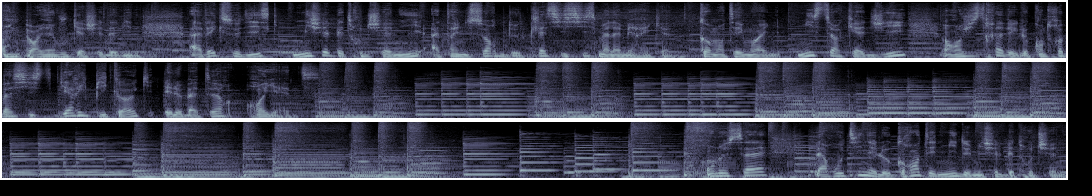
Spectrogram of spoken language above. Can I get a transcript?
On ne peut rien vous cacher, David. Avec ce disque, Michel Petrucciani atteint une sorte de classicisme à l'américaine, comme en témoigne Mr. Kaji, enregistré avec le contrebassiste Gary Peacock et le batteur Roy Hens. On le sait, la routine est le grand ennemi de Michel Petrucciani.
